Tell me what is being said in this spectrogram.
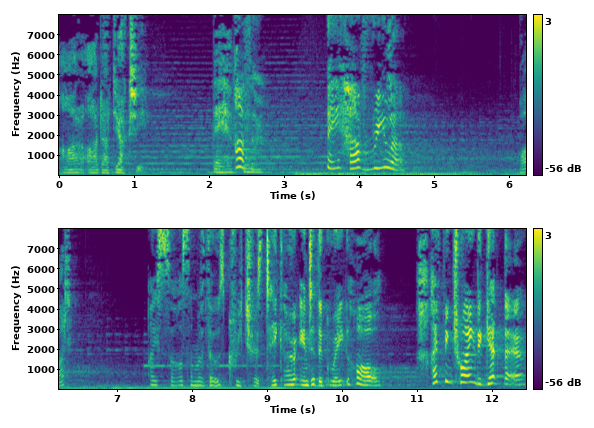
are Ardat Yakshi. They have Mother! been... They have Rila! What? I saw some of those creatures take her into the Great Hall. I've been trying to get there.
